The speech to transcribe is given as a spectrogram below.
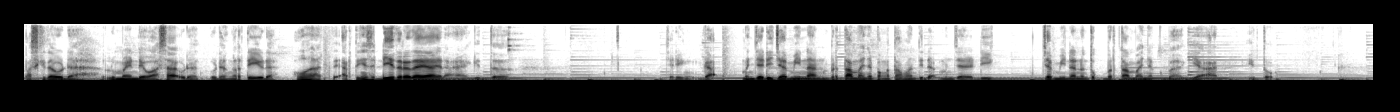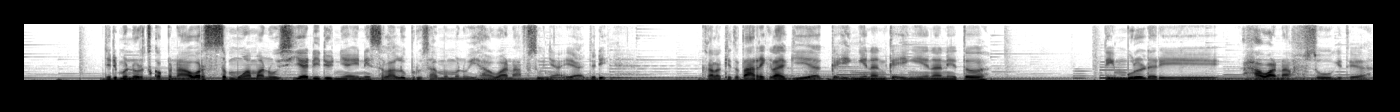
Pas kita udah lumayan dewasa udah udah ngerti udah oh arti, artinya sedih ternyata ya. Nah gitu. Jadi nggak menjadi jaminan bertambahnya pengetahuan tidak menjadi jaminan untuk bertambahnya kebahagiaan itu jadi menurut Schopenhauer semua manusia di dunia ini selalu berusaha memenuhi hawa nafsunya ya. Jadi kalau kita tarik lagi ya keinginan-keinginan itu timbul dari hawa nafsu gitu ya.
